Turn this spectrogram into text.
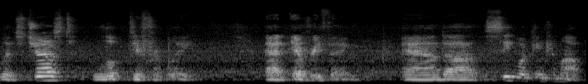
Let's just look differently at everything and uh, see what can come up.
